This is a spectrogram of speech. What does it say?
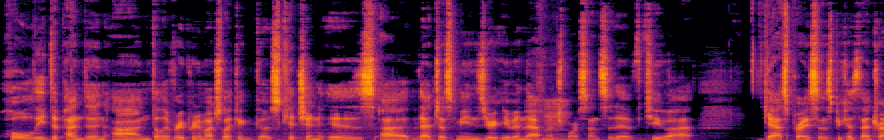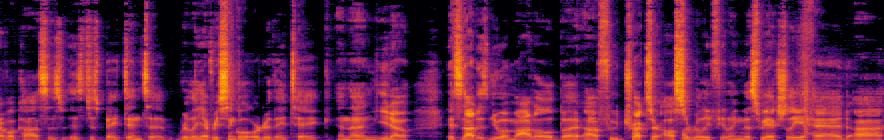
wholly dependent on delivery, pretty much like a ghost kitchen is, uh, that just means you're even that much more sensitive to, uh, gas prices because that travel cost is, is just baked into really every single order they take. And then, you know, it's not as new a model, but uh, food trucks are also really feeling this. We actually had uh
